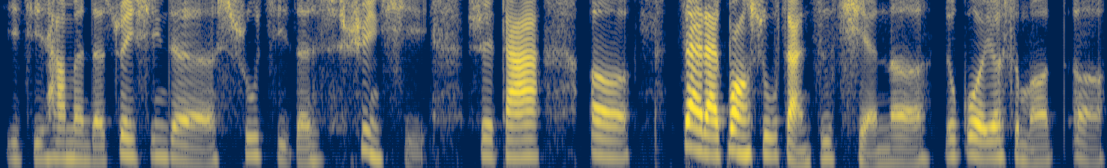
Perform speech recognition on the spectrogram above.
以及他们的最新的书籍的讯息，所以大家呃在来逛书展之前呢，如果有什么呃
